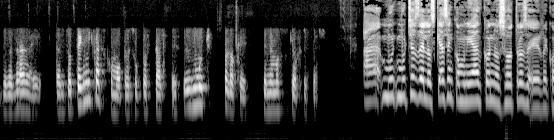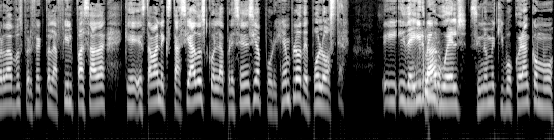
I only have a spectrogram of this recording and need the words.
de verdad eh, tanto técnicas como presupuestales. Es mucho lo que tenemos que ofrecer. Ah, muchos de los que hacen comunidad con nosotros eh, recordamos perfecto la fil pasada que estaban extasiados con la presencia, por ejemplo, de Paul Oster y, de Irving Welsh, si no me equivoco, eran como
